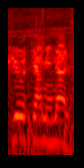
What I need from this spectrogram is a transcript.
tuyau terminal.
